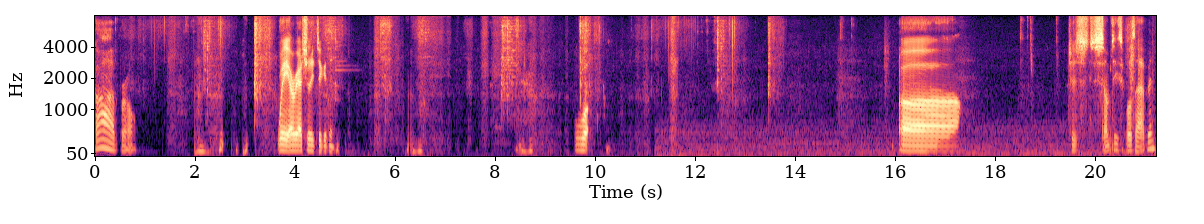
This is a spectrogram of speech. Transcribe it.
God, bro. Wait, are we actually it? What? Uh, just something supposed to happen.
